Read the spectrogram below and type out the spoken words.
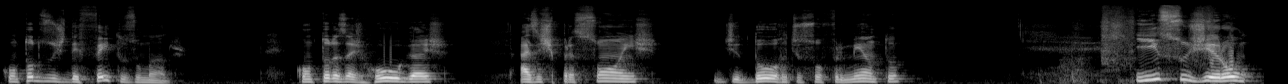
com todos os defeitos humanos com todas as rugas, as expressões de dor, de sofrimento. E isso gerou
